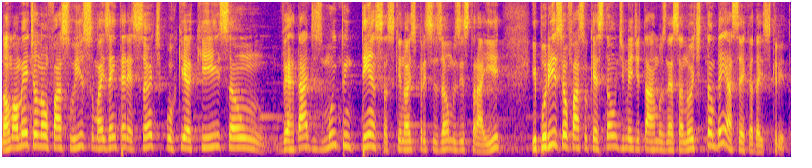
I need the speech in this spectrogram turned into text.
Normalmente eu não faço isso, mas é interessante porque aqui são verdades muito intensas que nós precisamos extrair, e por isso eu faço questão de meditarmos nessa noite também acerca da escrita.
